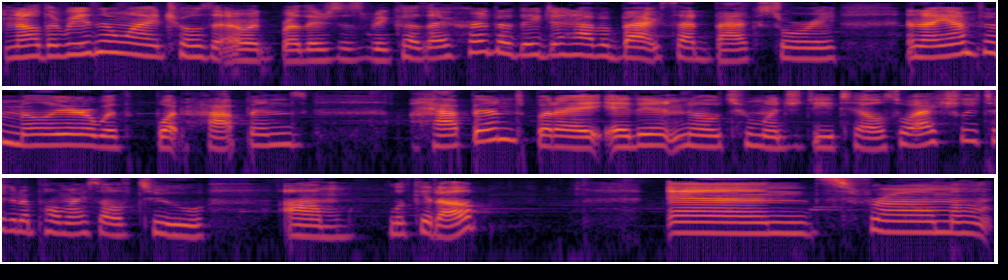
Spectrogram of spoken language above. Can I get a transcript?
Now, the reason why I chose the Elric brothers is because I heard that they did have a back sad backstory, and I am familiar with what happened happened, but I, I didn't know too much detail. So I actually took it upon myself to um, look it up. And from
